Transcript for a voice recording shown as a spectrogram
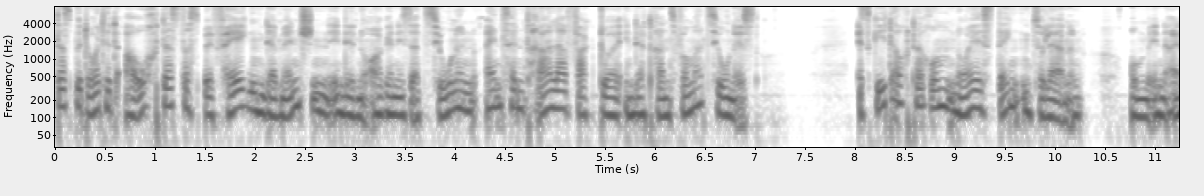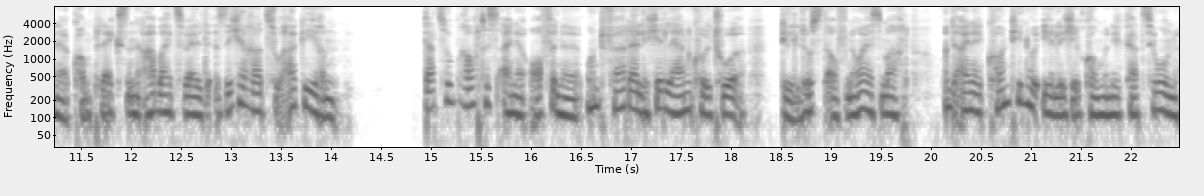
Das bedeutet auch, dass das Befähigen der Menschen in den Organisationen ein zentraler Faktor in der Transformation ist. Es geht auch darum, neues Denken zu lernen, um in einer komplexen Arbeitswelt sicherer zu agieren. Dazu braucht es eine offene und förderliche Lernkultur, die Lust auf Neues macht und eine kontinuierliche Kommunikation,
